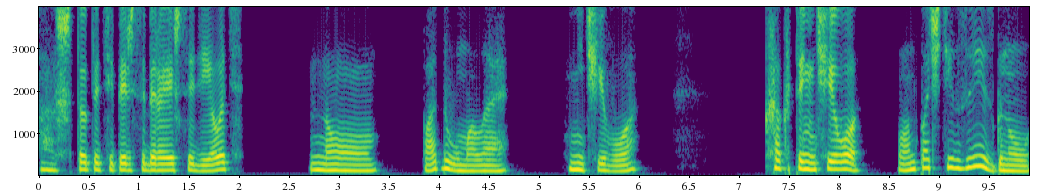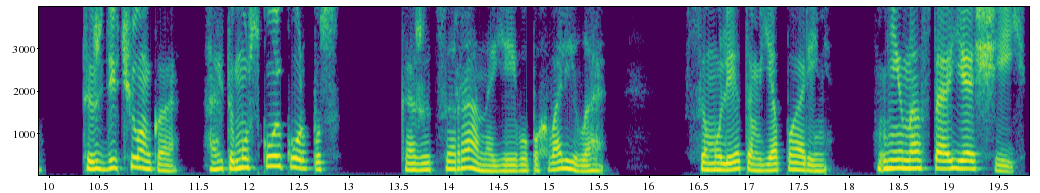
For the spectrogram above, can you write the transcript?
«А что ты теперь собираешься делать?» «Ну, подумала. Ничего». «Как это ничего?» Он почти взвизгнул. «Ты ж девчонка, а это мужской корпус». Кажется, рано я его похвалила. «С амулетом я парень. Не настоящий».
